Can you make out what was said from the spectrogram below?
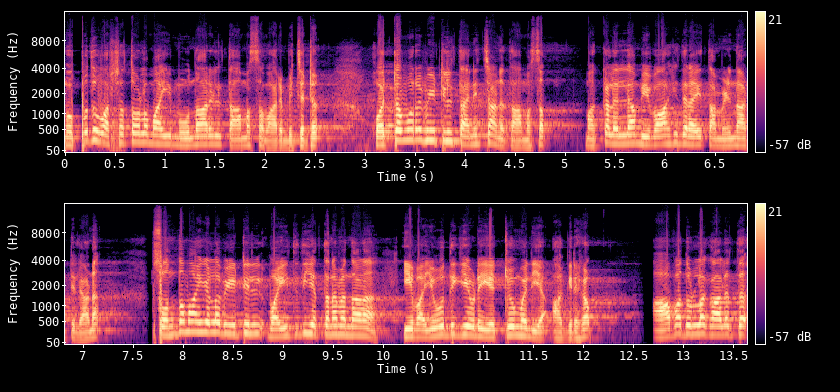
മുപ്പത് വർഷത്തോളമായി മൂന്നാറിൽ താമസം ആരംഭിച്ചിട്ട് ഒറ്റമുറി വീട്ടിൽ തനിച്ചാണ് താമസം. മക്കളെല്ലാം വിവാഹിതരായി തമിഴ്നാട്ടിലാണ്. സ്വന്തമായുള്ള വീട്ടിൽ വൈദ്യുതി എത്തണമെന്നാണ് ഈ വയോധികയുടെ ഏറ്റവും വലിയ ആഗ്രഹം. ആവതുള്ള കാലത്ത്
